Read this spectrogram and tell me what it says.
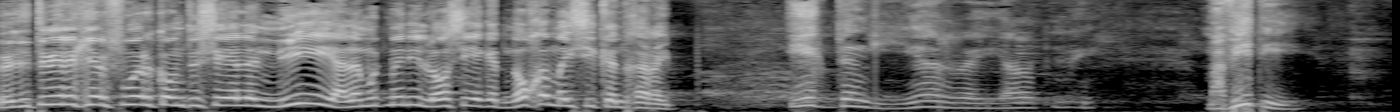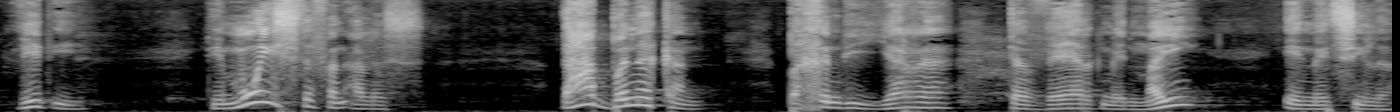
Weet jy tweede keer voorkom toe sê hulle nee, hulle moet my nie los nie, ek het nog 'n meisiekind geryp. Ek dink, Here, help my. Maar weet jy? Weet jy? Die mooiste van alles. Daar binnekant begin die Here te werk met my en met siele.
